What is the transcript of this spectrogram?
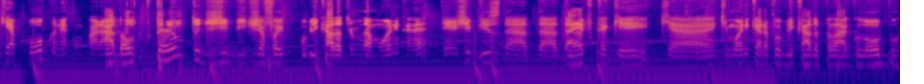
que é pouco, né? Comparado ao tanto de gibi que já foi publicado a Turma da Mônica, né? Tem os gibis da, da, da época que, que, a, que Mônica era publicado pela Globo,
